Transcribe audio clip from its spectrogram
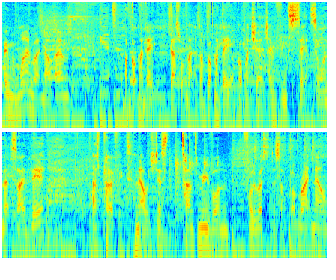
frame of mind right now. Um, I've got my date. That's what matters. I've got my date. I've got my church. Everything's set. So on that side there, that's perfect. Now it's just time to move on for the rest of the stuff. But right now,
